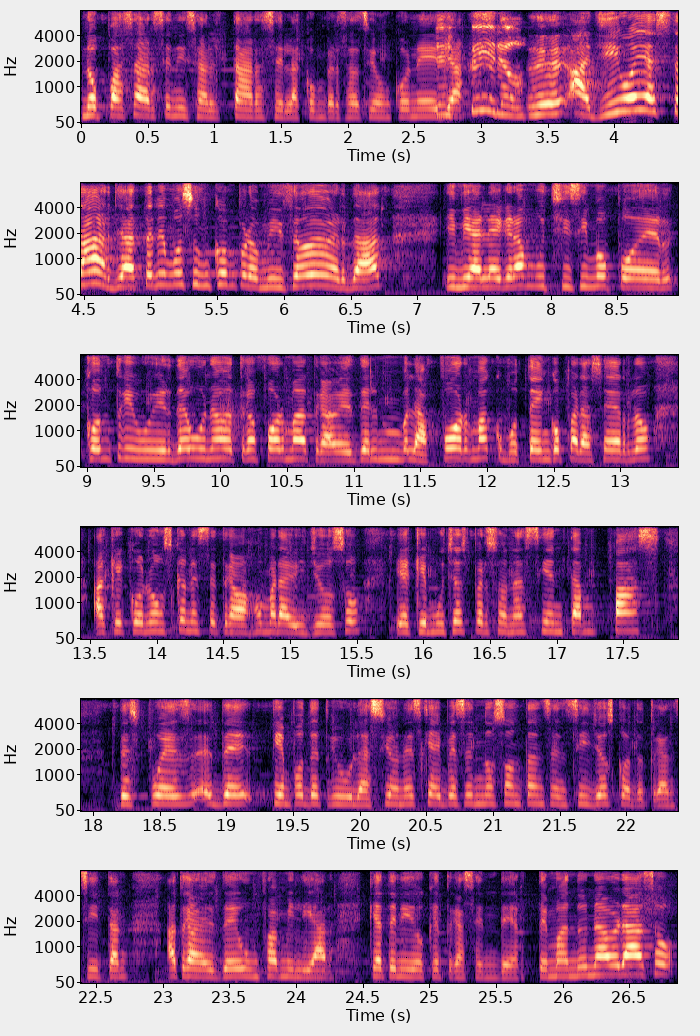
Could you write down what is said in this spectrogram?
no pasarse ni saltarse la conversación con ella. espero. Allí voy a estar, ya tenemos un compromiso de verdad y me alegra muchísimo poder contribuir de una u otra forma a través de la forma como tengo para hacerlo, a que conozcan este trabajo maravilloso y a que muchas personas sientan paz después de tiempos de tribulaciones que hay veces no son tan sencillos cuando transitan a través de un familiar que ha tenido que trascender. Te mando un abrazo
